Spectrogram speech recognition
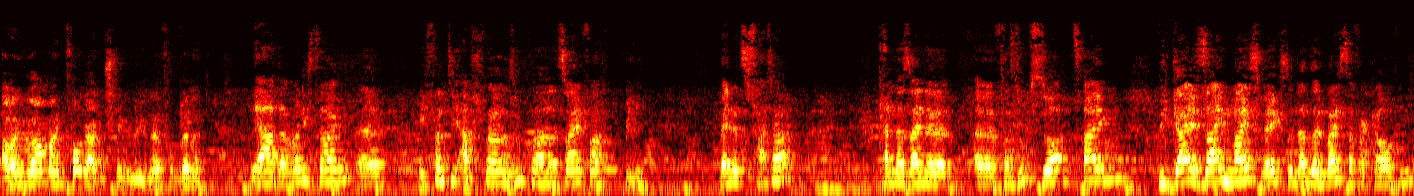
aber wir waren mal im Vorgarten stehen geblieben, ne, von Bennett. Ja, da wollte ich sagen, äh, ich fand die Absprache super. Das war einfach Bennets Vater kann da seine äh, Versuchssorten zeigen, wie geil sein Mais wächst und dann seinen Meister verkaufen.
